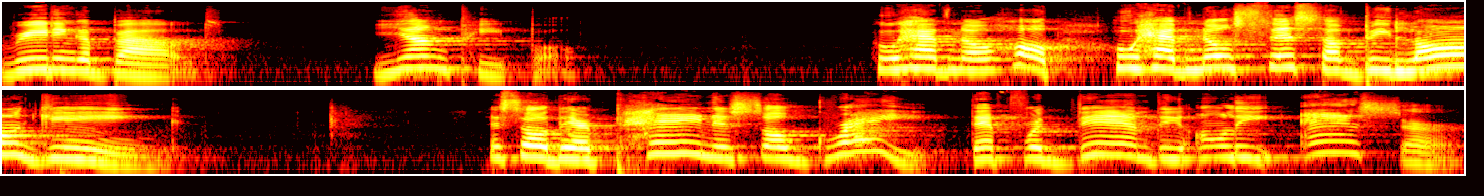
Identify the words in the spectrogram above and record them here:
reading about young people who have no hope, who have no sense of belonging. And so their pain is so great that for them, the only answer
